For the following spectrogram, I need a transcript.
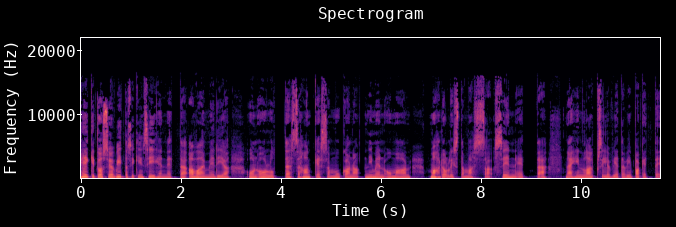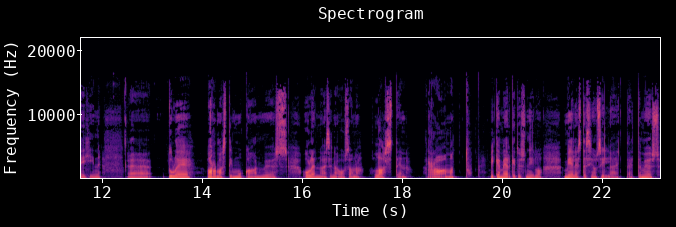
Heikki tuossa jo viittasikin siihen, että avaimedia on ollut tässä hankkeessa mukana nimenomaan mahdollistamassa sen, että näihin lapsille vietäviin paketteihin tulee varmasti mukaan myös olennaisena osana lasten raamattu. Mikä merkitys Niilo mielestäsi on sillä, että, että myös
